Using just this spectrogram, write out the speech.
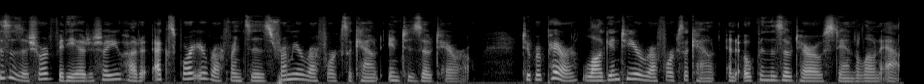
This is a short video to show you how to export your references from your RefWorks account into Zotero. To prepare, log into your RefWorks account and open the Zotero standalone app.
